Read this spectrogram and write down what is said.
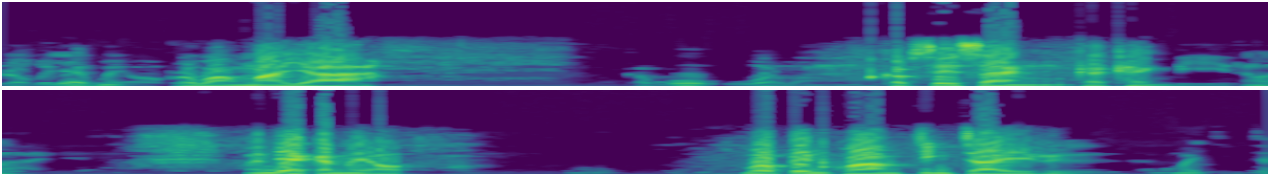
เราก็แยกไม่ออกระหว่างมายา กับโอ้อวดกับเสแสร้งกับแข่งดีทั้งหลาย มันแยกกันไม่ออก ว่าเป็นความจริงใจหรือไม่จริงใจ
